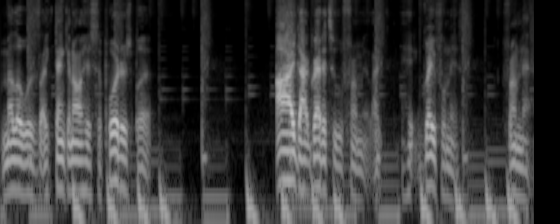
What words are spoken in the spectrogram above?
Melo was like thanking all his supporters, but I got gratitude from it, like gratefulness from that.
